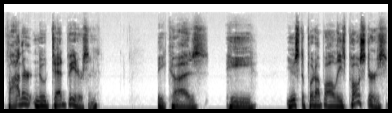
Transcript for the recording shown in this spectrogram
father knew Ted Peterson because he used to put up all these posters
